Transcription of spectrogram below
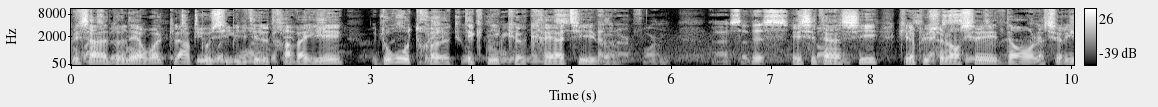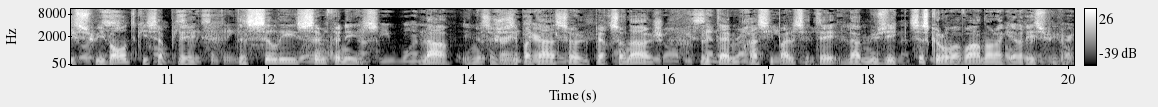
mais ça a donné à Walt la possibilité de travailler d'autres techniques créatives. Uh, Et c'est ainsi qu'il a pu se lancer dans la série suivante qui s'appelait The Silly Symphonies. Là, il ne s'agissait pas d'un seul personnage. Le thème principal, c'était la musique. C'est ce que l'on va voir dans la galerie suivante.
